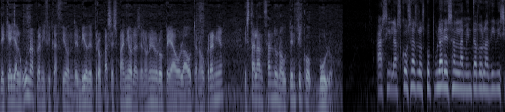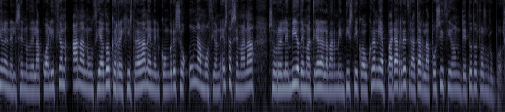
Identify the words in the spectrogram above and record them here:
de que hay alguna planificación de envío de tropas españolas de la Unión Europea o la OTAN a Ucrania está lanzando un auténtico bulo. Así las cosas, los populares han lamentado la división en el seno de la coalición, han anunciado que registrarán en el Congreso una moción esta semana sobre el envío de material armamentístico a Ucrania para retratar la posición de todos los grupos.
